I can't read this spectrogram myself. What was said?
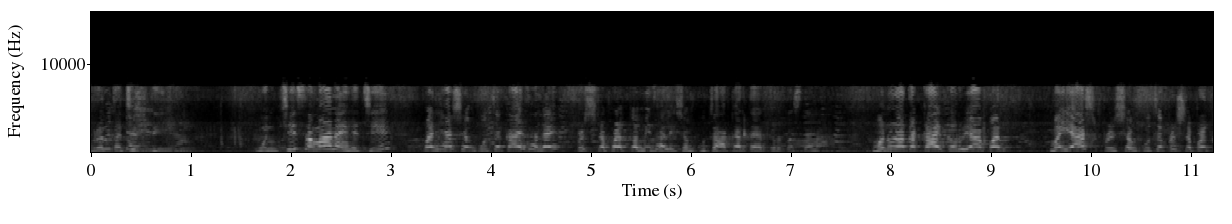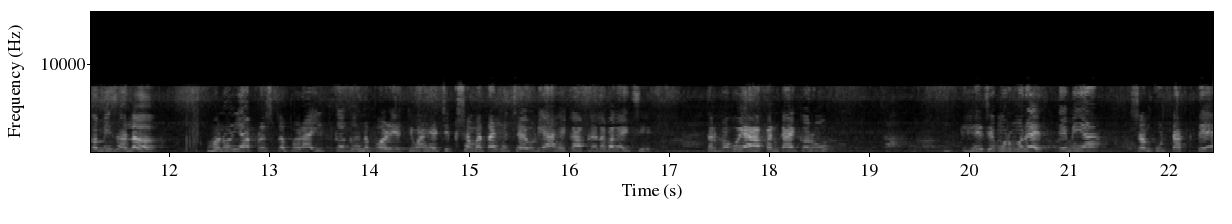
वृत्तचित्ती. उंची समान आहे ह्याची पण ह्या शंकूचं काय झालंय? पृष्ठफळ कमी झाले शंकूचा आकार तयार करत असताना. म्हणून आता काय करूया आपण? मग या शंकूचं प्रश्नफळ कमी झालं. म्हणून या प्रश्नफळा इतकं घनफळ किंवा ह्याची क्षमता ह्याच्या एवढी आहे का आपल्याला बघायची तर बघूया आपण काय करू? हे जे मुरमुरे आहेत ते मी या शंकूत टाकते.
